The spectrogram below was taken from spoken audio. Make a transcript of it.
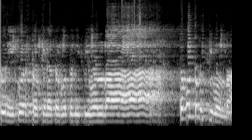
চুরি করছ কিনা? তবু তুমি কি বলবা? তখন তুমি কি বলবা?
